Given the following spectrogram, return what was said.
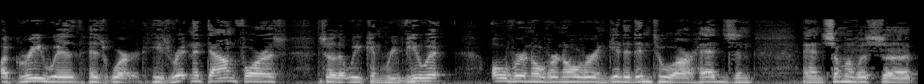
agree with His Word. He's written it down for us so that we can review it over and over and over and get it into our heads. And and some of us, uh,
